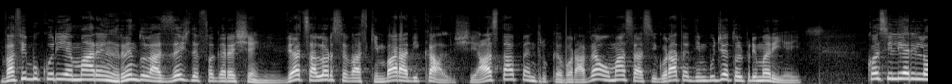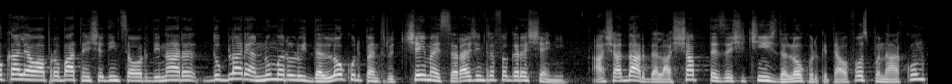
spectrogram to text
Va fi bucurie mare în rândul a zeci de făgărășeni. Viața lor se va schimba radical și asta pentru că vor avea o masă asigurată din bugetul primăriei. Consilierii locale au aprobat în ședința ordinară dublarea numărului de locuri pentru cei mai săraci dintre făgărășenii. Așadar, de la 75 de locuri câte au fost până acum,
